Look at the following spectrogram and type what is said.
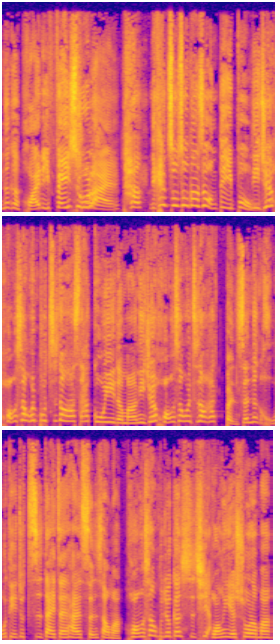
那个怀里飞出来。他，你看做做到这种地步，你觉得皇上会不知道他是他故意的吗？你觉得皇上会知道他本身那个蝴蝶就自带在他身上吗？皇上不就跟十七王爷说了吗？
